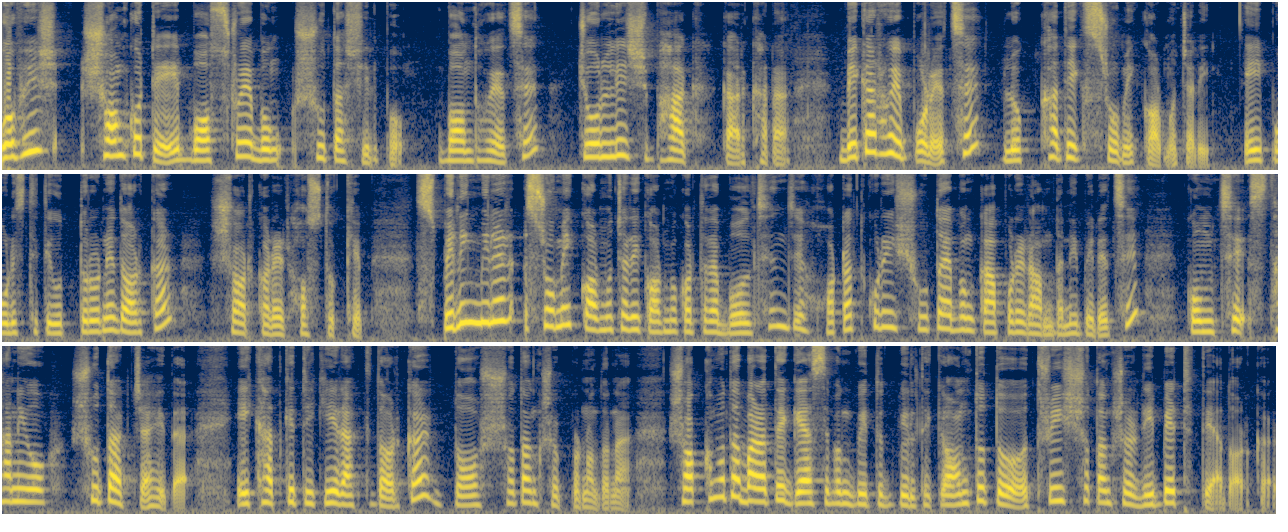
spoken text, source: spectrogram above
গভীর সংকটে বস্ত্র এবং সুতা শিল্প। বন্ধ হয়েছে চল্লিশ ভাগ কারখানা। বেকার হয়ে পড়েছে লক্ষাধিক শ্রমিক কর্মচারী। এই পরিস্থিতি উত্তরণে দরকার সরকারের হস্তক্ষেপ। স্পিনিং মিলের শ্রমিক কর্মচারী কর্মকর্তারা বলছেন যে হঠাৎ করেই সুতা এবং কাপড়ের আমদানি বেড়েছে, কমছে স্থানীয় সুতার চাহিদা। এই খাতকে টিকিয়ে রাখতে দরকার দশ শতাংশ প্রণোদনা। সক্ষমতা বাড়াতে গ্যাস এবং বিদ্যুৎ বিল থেকে অন্তত ত্রিশ শতাংশ রিবেট দেওয়া দরকার।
